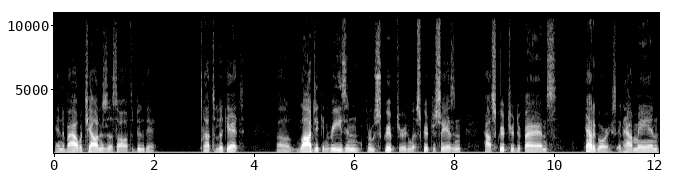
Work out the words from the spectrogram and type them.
and the Bible challenges us all to do that, uh, to look at uh, logic and reason through Scripture and what Scripture says and how Scripture defines categories and how man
